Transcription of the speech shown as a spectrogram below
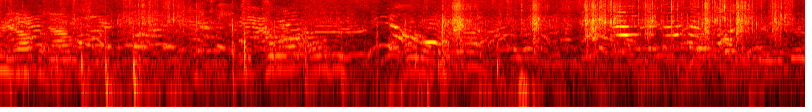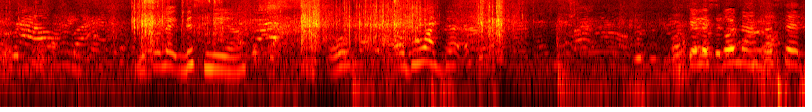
You go like this, Mia. Oh, oh, do like that. Okay, let's go now. That's it.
